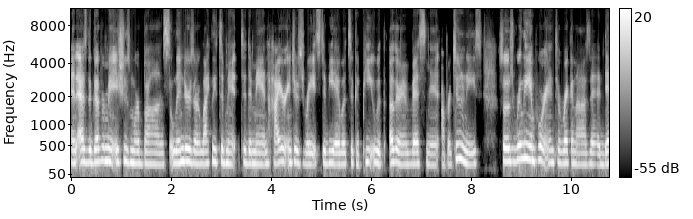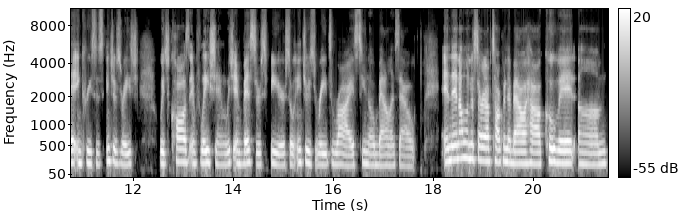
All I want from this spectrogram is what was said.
and as the government issues more bonds, lenders are likely to, to demand higher interest rates to be able to compete with other investment opportunities. So it's really important to recognize that debt increases interest rates, which cause inflation, which investors fear. So interest rates rise to, you know, balance out. And then I want to start off talking about how COVID, um,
